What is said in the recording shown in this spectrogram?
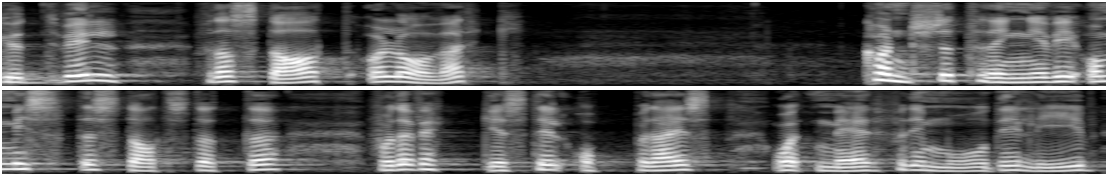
goodwill fra stat og lovverk. Kanskje trenger vi å miste statsstøtte for å vekkes til oppreist og et mer frimodig liv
